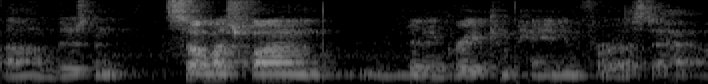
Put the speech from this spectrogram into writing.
Um, there's been so much fun, been a great companion for us to have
